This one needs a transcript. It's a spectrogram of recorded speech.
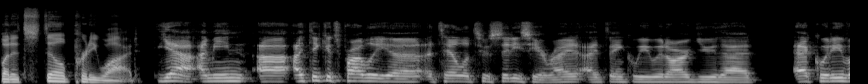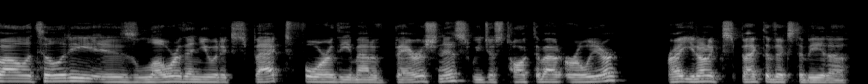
but it's still pretty wide. Yeah, I mean, uh, I think it's probably a, a tale of two cities here, right? I think we would argue that equity volatility is lower than you would expect for the amount of bearishness we just talked about earlier, right? You don't expect the VIX to be at a,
